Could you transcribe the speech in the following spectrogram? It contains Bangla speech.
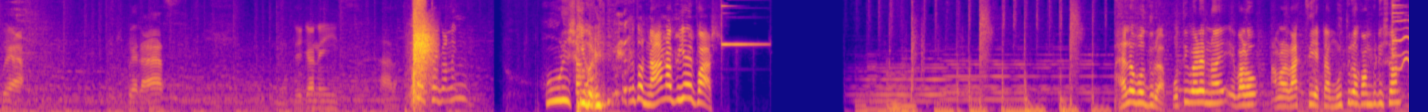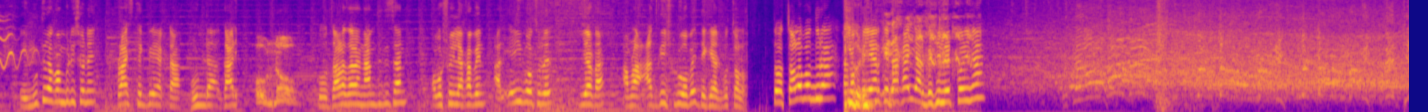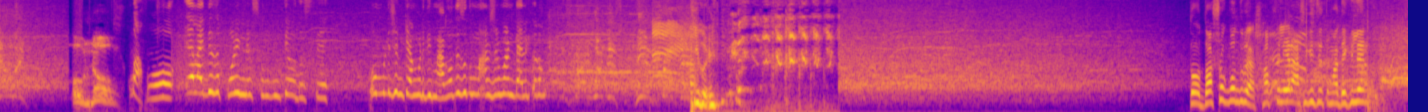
Puspera. Pusperas. মোটেগা নেই সারা হুড়ি কি করে? এটা তো না না পিয়ে পাস। হ্যালো বন্ধুরা প্রতিবারের নয় এবারও আমরা রাখছি একটা মুতুরা কম্পিটিশন এই মুতুরা কম্পিটিশনে প্রাইজ থাকবে একটা হুন্ডা গাড়ি। তো যারা যারা নাম দিতে চান অবশ্যই লেখাবেন। আর এই বছরের ইয়াটা আমরা আজকেই শুরু হবে দেখে আসব চলো। তো চলো বন্ধুরা কি প্লেয়ারকে দেখাই আর বেশি লেট করি না। বাপো এলাই দেশে পড়িনে শুনতেও দোস্তে কম্পিটিশন কেমন করে দিই মাগো তো মানুষের মান ডাইরেক্ট করো। কি করে তো দর্শক বন্ধুরা সব প্লেয়ার আসি গেছে তোমরা দেখিলেন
